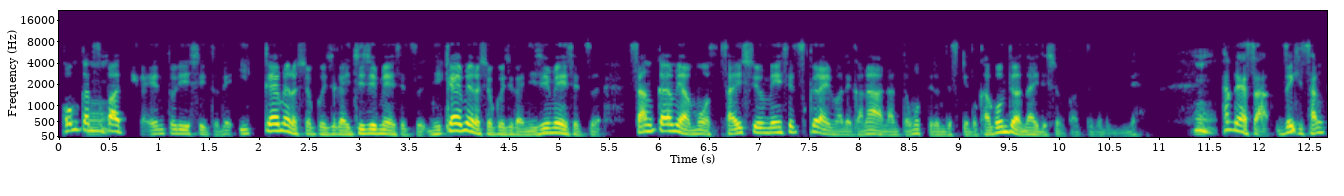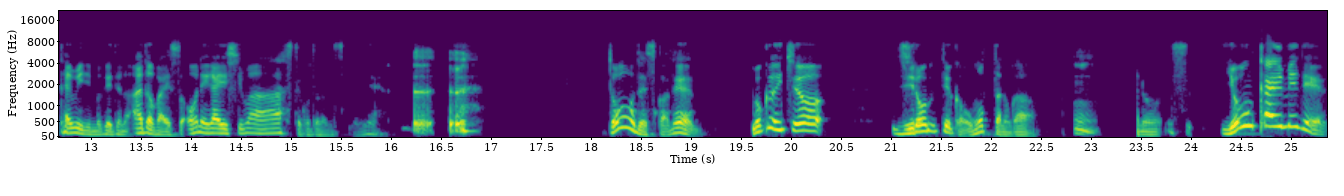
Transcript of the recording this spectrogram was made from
婚活パーティーがエントリーシートで、1回目の食事が一次面接、2回目の食事が二次面接、3回目はもう最終面接くらいまでかななんて思ってるんですけど、過言ではないでしょうかってことでね。うん。さん、ぜひ3回目に向けてのアドバイスお願いしますってことなんですけどね。どうですかね僕一応、持論っていうか思ったのが、うん。4回目で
